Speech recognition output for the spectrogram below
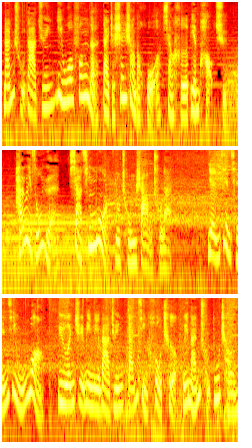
南楚大军一窝蜂地带着身上的火向河边跑去，还未走远，夏清末又冲杀了出来。眼见前进无望。宇文智命令大军赶紧后撤回南楚都城，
